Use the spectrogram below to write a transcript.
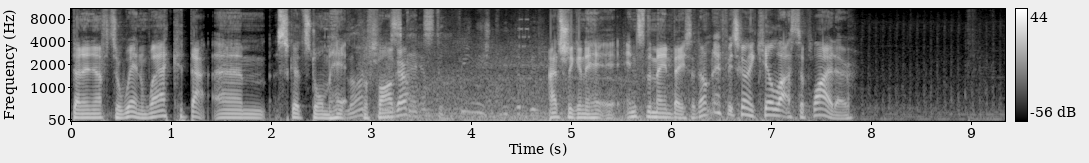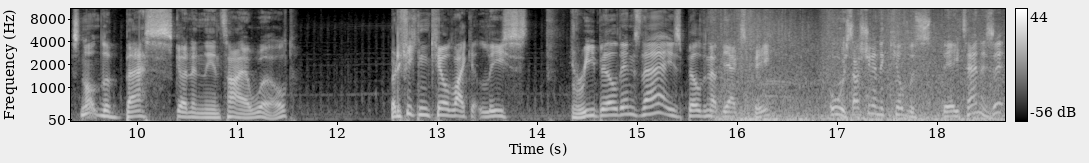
done enough to win. Where could that um, Scud Storm hit for Fargo? Actually going to hit it into the main base. I don't know if it's going to kill that supply, though. It's not the best Scud in the entire world. But if he can kill like at least three buildings there, he's building up the XP. Oh, it's actually going to kill the, the A10, is it?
